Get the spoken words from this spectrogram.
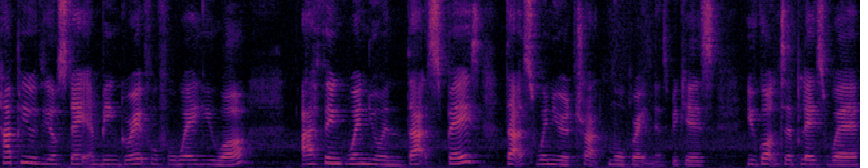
happy with your state and being grateful for where you are i think when you're in that space that's when you attract more greatness because you've gotten to a place where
